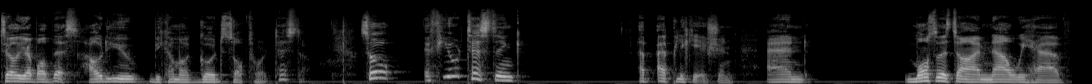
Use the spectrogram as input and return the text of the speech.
tell you about this. How do you become a good software tester? So if you're testing an application and most of the time now we have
